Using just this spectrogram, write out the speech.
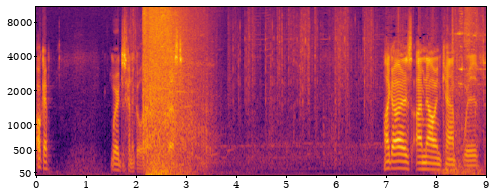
Okay. We're just gonna go there first. Hi guys, I'm now in camp with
